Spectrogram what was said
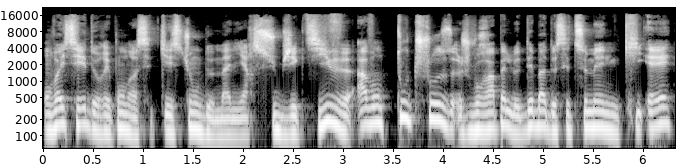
On va essayer de répondre à cette question de manière subjective. Avant toute chose, je vous rappelle le débat de cette semaine qui est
